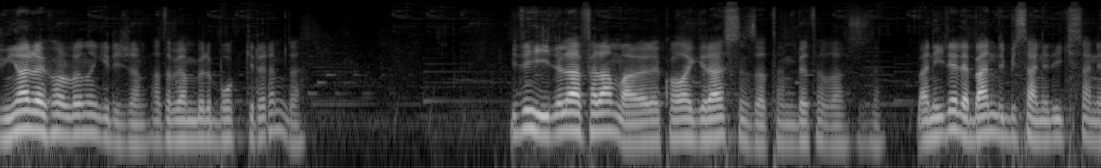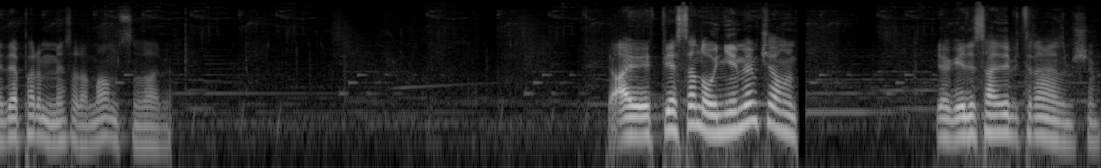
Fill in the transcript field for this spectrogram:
Dünya rekorlarına gireceğim. Hatta ben böyle bok girerim de. Bir de hileler falan var. Öyle kolay girersin zaten betalar size. Ben hileyle ben de bir saniyede iki saniyede yaparım mesela. Mal mısınız abi? Ya FPS'ten de oynayamıyorum ki ama. Yok 50 saniyede bitiremezmişim.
